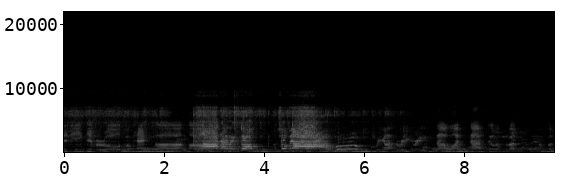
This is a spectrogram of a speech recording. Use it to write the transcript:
Any emerald, okay? Uh, uh. Ah, there we go! Show me! Ah! We got three greens. Now one, not two, but, but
